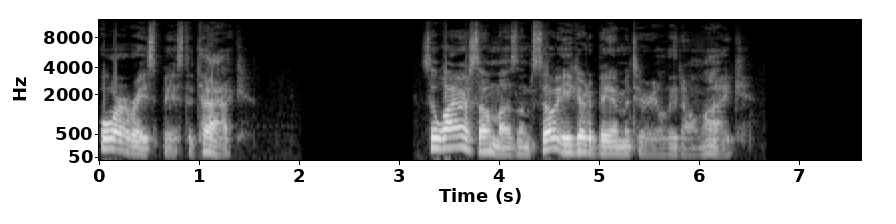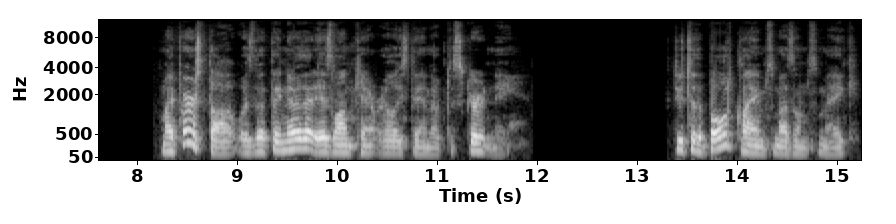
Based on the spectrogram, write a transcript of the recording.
or a race-based attack. So why are some Muslims so eager to ban material they don't like? My first thought was that they know that Islam can't really stand up to scrutiny. Due to the bold claims Muslims make,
